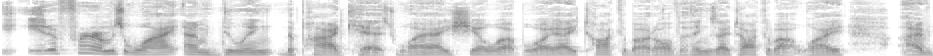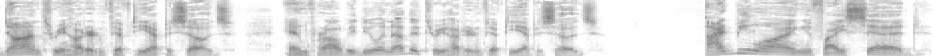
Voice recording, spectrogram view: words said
it affirms why I'm doing the podcast, why I show up, why I talk about all the things I talk about, why I've done 350 episodes and probably do another 350 episodes. I'd be lying if I said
